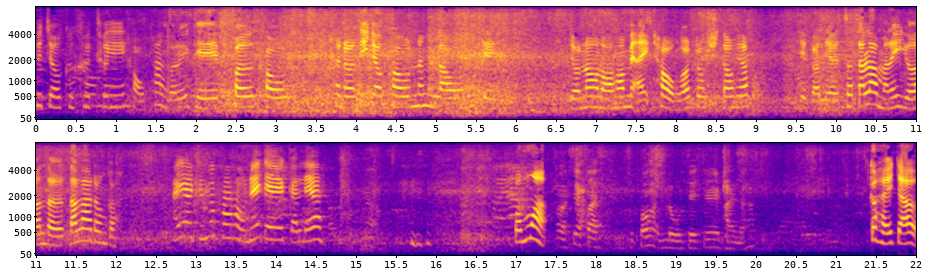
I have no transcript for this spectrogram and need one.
Tí cho cứ cứ thun hậu phăng cái đấy chị bơ khâu. Đó tí cho khâu nâng lâu chị. Cho nó là họ mẹ ấy thầu nó trâu đâu hết. Chị cả liền cho ta làm mà lấy yuan từ ta la đâu cả. ai ở chỉ mua khó hậu này để cả lẽ Bấm à? Ờ, xe phải chỉ có lù hay nữa cái cà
